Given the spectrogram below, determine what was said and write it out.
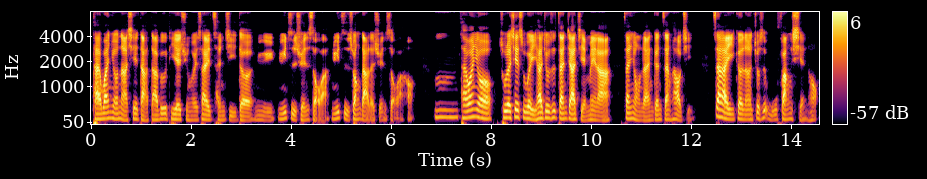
台湾有哪些打 WTA 巡回赛成绩的女女子选手啊，女子双打的选手啊，哈，嗯，台湾有除了谢淑薇以外，就是詹家姐妹啦，詹永然跟詹浩晴，再来一个呢就是吴芳贤哈，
